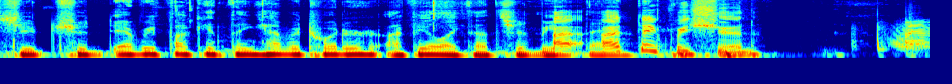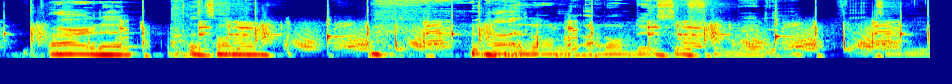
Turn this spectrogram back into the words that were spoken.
should should every fucking thing have a Twitter? I feel like that should be a I, thing. I think we should. All right, Ed. That's on you. I don't. I don't do social media. That's on you.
